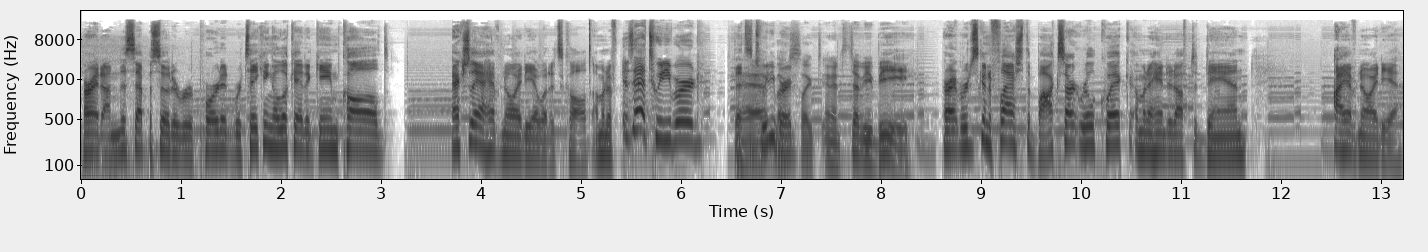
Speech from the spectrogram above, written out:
All right, on this episode of Reported, we're taking a look at a game called. Actually, I have no idea what it's called. I'm gonna. Is that Tweety Bird? That's Yeah, Tweety Bird. Like, and it's WB. All right, we're just gonna flash the box art real quick. I'm gonna hand it off to Dan. I have no idea.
